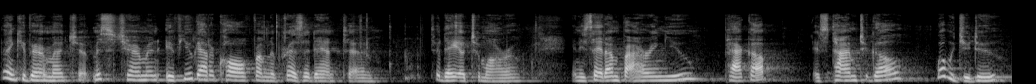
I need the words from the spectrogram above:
Thank you very much. Uh, Mr. Chairman, if you got a call from the president uh, today or tomorrow and he said, I'm firing you, pack up, it's time to go, what would you do?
